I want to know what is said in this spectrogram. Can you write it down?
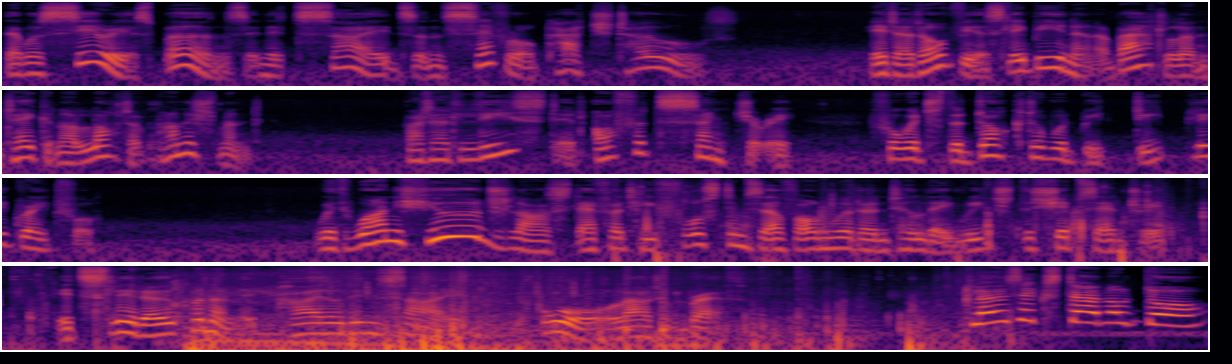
There were serious burns in its sides and several patched holes. It had obviously been in a battle and taken a lot of punishment, but at least it offered sanctuary for which the doctor would be deeply grateful. With one huge last effort, he forced himself onward until they reached the ship's entry. It slid open and they piled inside, all out of breath. Close external door,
